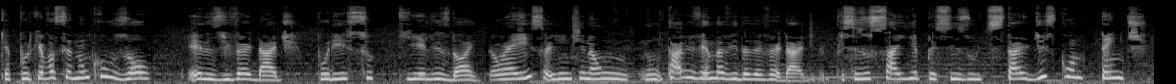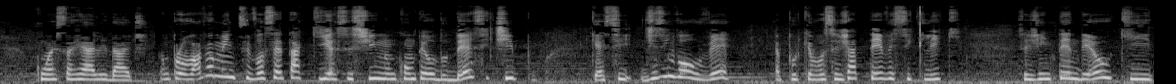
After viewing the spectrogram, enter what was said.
que é porque você nunca usou eles de verdade. Por isso que eles doem. Então é isso, a gente não, não tá vivendo a vida de verdade. preciso sair, preciso estar descontente com essa realidade. Então, provavelmente, se você está aqui assistindo um conteúdo desse tipo, que é se desenvolver, é porque você já teve esse clique, você já entendeu que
